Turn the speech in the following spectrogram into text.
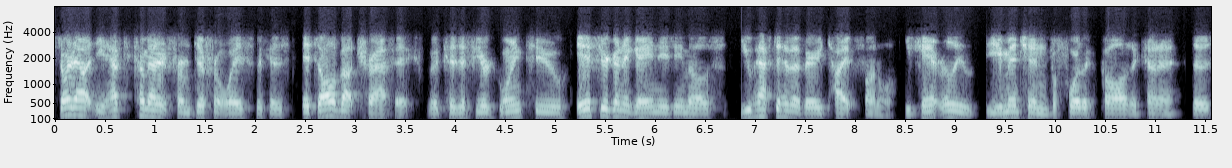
start out and you have to come at it from different ways because it's all about traffic. Because if you're going to, if you're going to gain these emails, you have to have a very tight funnel. You can't really, you mentioned before the call the kind of those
